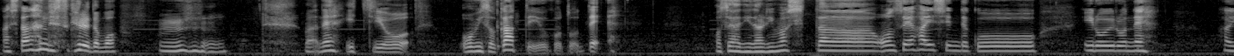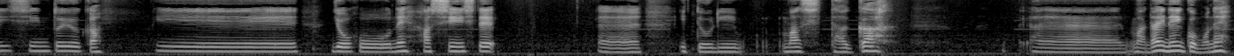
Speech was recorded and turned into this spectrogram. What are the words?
明日なんですけれども、うん、まあね、一応大晦日っていうことで、お世話になりました。音声配信でこう、いろいろね、配信というか、えー情報をね、発信して、えー言っておりましたが、えーまあ来年以降もね、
